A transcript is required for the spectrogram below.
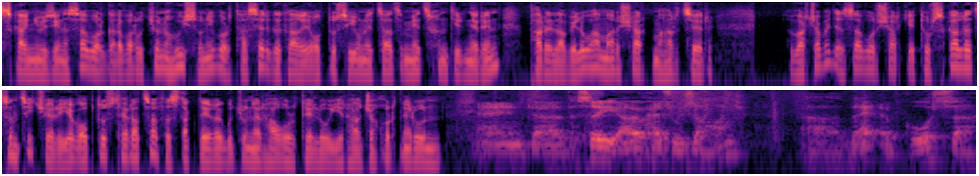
Sky News-ին ասա որ կառավարությունը հույս ունի որ թասեր կգաղի օպտուսի ունեցած մեծ խնդիրներեն բարելավելու համար շարք մահարցեր Վարչապետը ասա որ շարքի դուրս գալը ցնցիչ էր եւ օպտուս թերացավ հստակ տեղեկություններ հաղորդելու իր հաջախորդներուն And uh, the CEO has resigned. Uh, that, of course, uh,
